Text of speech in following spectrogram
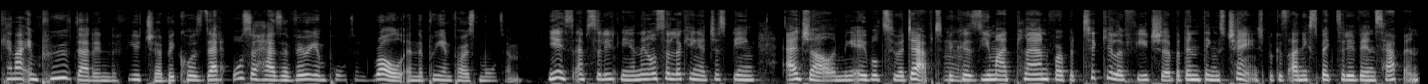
can I improve that in the future? Because that also has a very important role in the pre and post mortem. Yes, absolutely. And then also looking at just being agile and being able to adapt mm. because you might plan for a particular future, but then things change because unexpected events happen.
